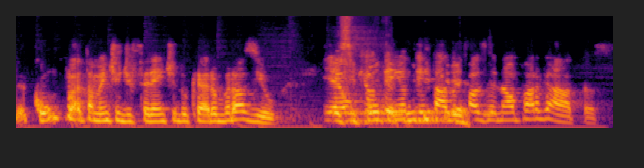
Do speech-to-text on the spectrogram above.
é completamente diferente do que era o Brasil. E é Esse é o que eu tenho é tentado fazer na Alpargatas.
